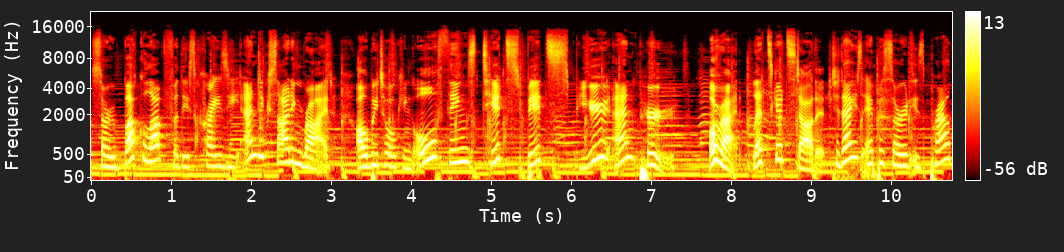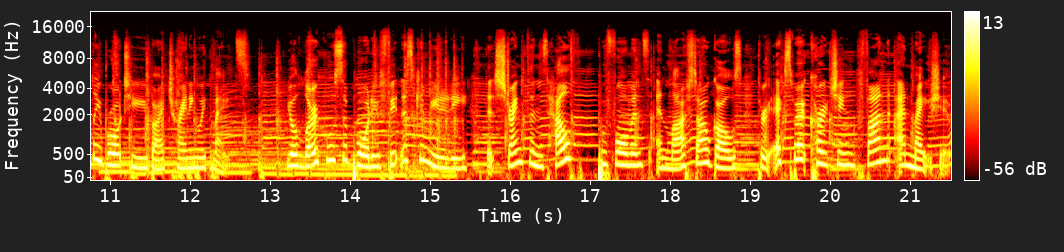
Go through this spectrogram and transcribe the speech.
So, buckle up for this crazy and exciting ride. I'll be talking all things tits, bits, spew, and poo. Alright, let's get started. Today's episode is proudly brought to you by Training with Mates your local supportive fitness community that strengthens health, performance, and lifestyle goals through expert coaching, fun, and mateship.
